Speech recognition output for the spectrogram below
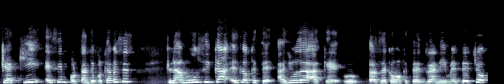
que aquí es importante, porque a veces la música es lo que te ayuda a que, uh, o sea, como que te reanimes. De hecho,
